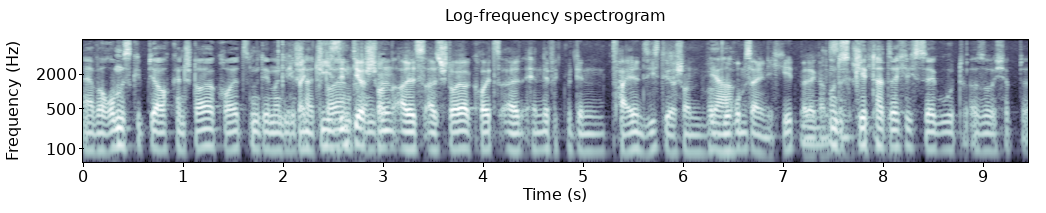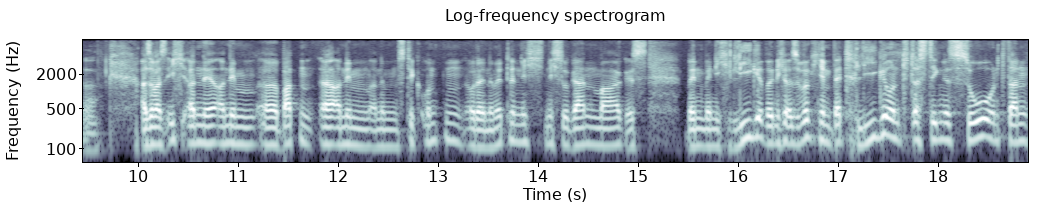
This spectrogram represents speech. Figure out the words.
naja, warum? Es gibt ja auch kein Steuerkreuz, mit dem man die ich meine, Die sind ja schon als, als Steuerkreuz, äh, im Endeffekt mit den Pfeilen siehst du ja schon, worum es eigentlich geht bei der ganzen Und es geht tatsächlich sehr gut. Also ich habe da Also was ich an, der, an dem äh, Button, äh, an dem, an dem Stick unten oder in der Mitte nicht, nicht so gern mag, ist, wenn, wenn ich liege, wenn ich also wirklich im Bett liege und das Ding ist so und dann,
